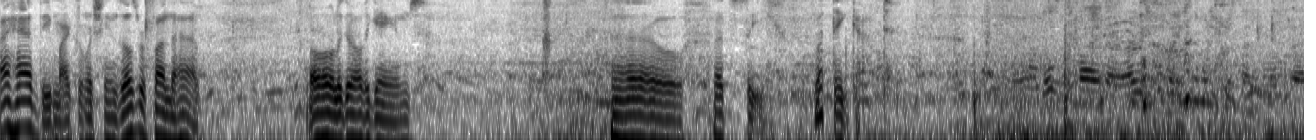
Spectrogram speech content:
I had the Micro Machines. Those were fun to have. Oh, look at all the games. Oh, let's see what they got. Most of mine are already priced 20% below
